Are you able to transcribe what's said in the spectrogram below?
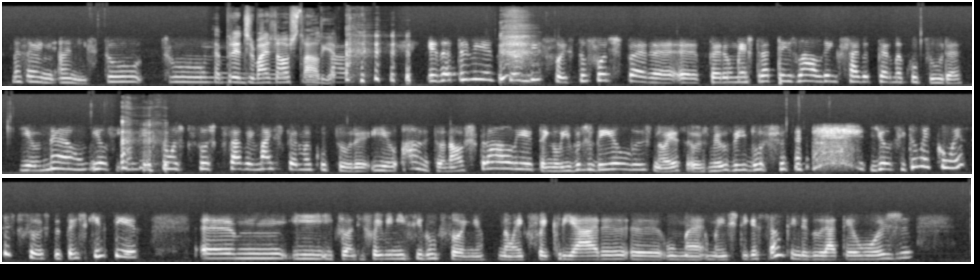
Mas, Anis, tu, tu. Aprendes mais na Austrália. Exatamente, o que ele disse foi: se tu fores para, eh, para um mestrado, tens lá alguém que saiba de permacultura. E eu, não. E ele disse, onde é que estão as pessoas que sabem mais de permacultura? E eu, ah, estou na Austrália, tenho livros deles, não é? São os meus ídolos. e ele disse, então é com essas pessoas que tu tens que ir ter. Um, e, e, pronto, e foi o início de um sonho, não é? Que foi criar uh, uma, uma investigação que ainda dura até hoje,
